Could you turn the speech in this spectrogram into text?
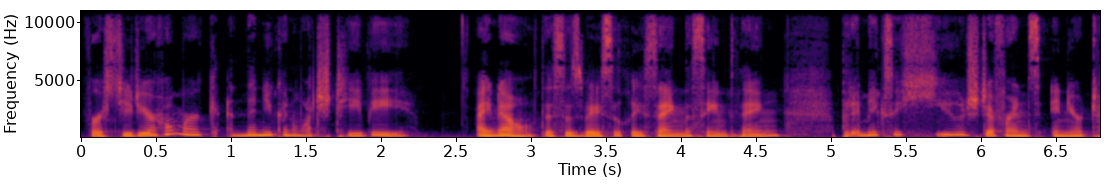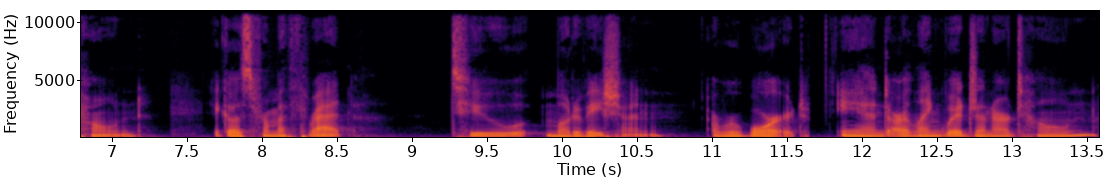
first you do your homework and then you can watch TV. I know this is basically saying the same thing, but it makes a huge difference in your tone. It goes from a threat to motivation, a reward. And our language and our tone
